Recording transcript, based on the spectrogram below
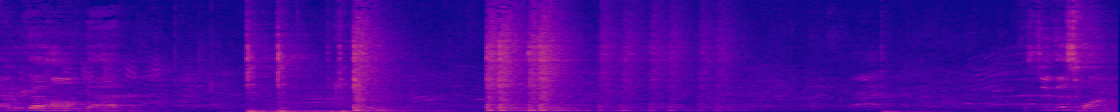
Time to go home, Dad. All right. Let's do this one.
